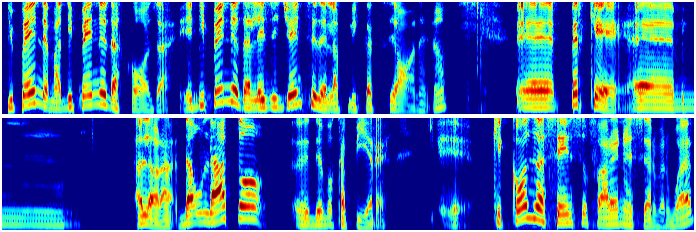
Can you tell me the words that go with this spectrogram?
Dipende, ma dipende da cosa? E dipende dalle esigenze dell'applicazione, no? Eh, perché, ehm, allora, da un lato eh, devo capire eh, che cosa ha senso fare nel server web,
